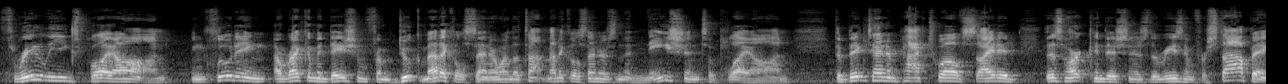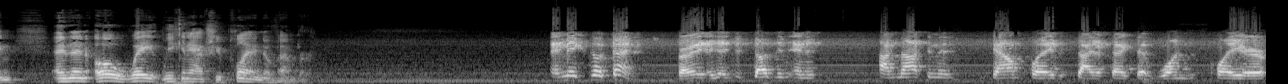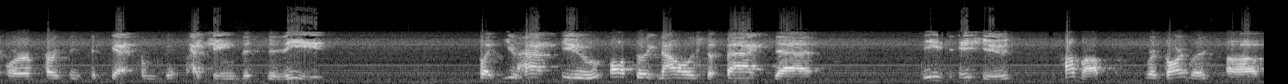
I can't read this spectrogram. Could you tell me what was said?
three leagues play on, including a recommendation from Duke Medical Center, one of the top medical centers in the nation to play on? The Big Ten and Pac 12 cited this heart condition as the reason for stopping, and then, oh, wait, we can actually play in November. It makes no sense, right? It just doesn't, and it, I'm not going to downplay the side effects that one player or a person could get from catching this disease. But you have to also acknowledge the fact that these issues come up regardless of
